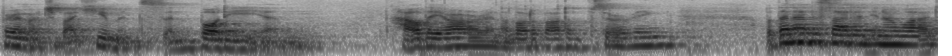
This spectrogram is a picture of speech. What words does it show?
very much about humans and body and how they are and a lot about observing. But then I decided, you know what,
